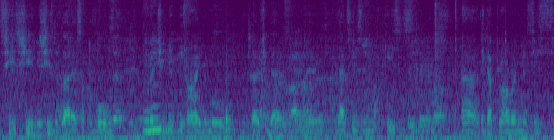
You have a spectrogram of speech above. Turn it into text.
She, she, she's the goddess of the moon, but she lives behind the moon because she got problems. That's his Marquises. Uh, they got problems with, his,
